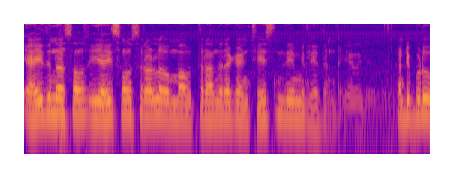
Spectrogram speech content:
ఈ ఐదున్నర సంవత్సరం ఈ ఐదు సంవత్సరాల్లో మా ఉత్తరాంధ్రకి ఆయన చేసింది ఏమీ లేదండి. అంటే ఇప్పుడు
